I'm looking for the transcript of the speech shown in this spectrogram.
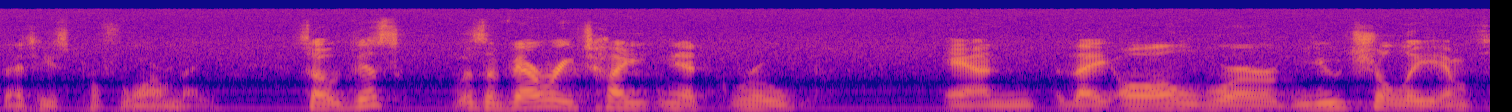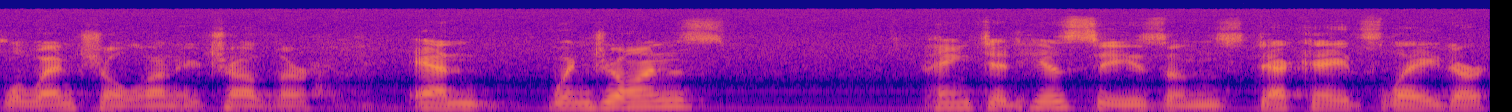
that he's performing. So this was a very tight knit group, and they all were mutually influential on each other. And when Johns painted his seasons decades later,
